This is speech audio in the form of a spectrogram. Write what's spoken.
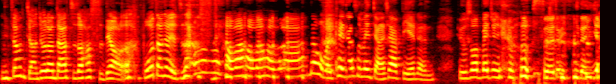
你这样讲就让大家知道她死掉了，不过大家也知道死掉了。哦，好吧，好吧，好吧。那我们可以再顺便讲一下别人，比如说悲剧女巫死了就一地的药，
